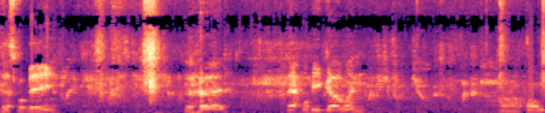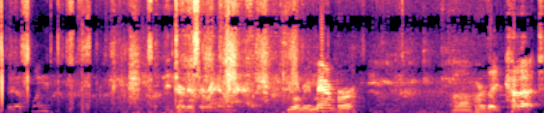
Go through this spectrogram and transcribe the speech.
This will be the hood that will be going uh, on this one. Let me turn this around. You'll remember uh, where they cut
